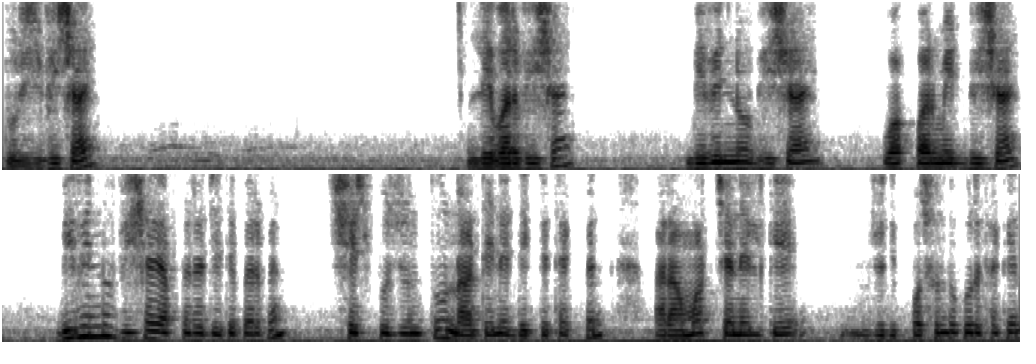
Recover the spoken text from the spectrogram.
ট্যুরিস্ট ভিসায়, লেবার ভিসায়, বিভিন্ন ভিসায়, ওয়ার্ক পারমিট ভিসায়, বিভিন্ন ভিসায় আপনারা যেতে পারবেন। শেষ পর্যন্ত না টেনে দেখতে থাকবেন। আর আমার চ্যানেলকে যদি পছন্দ করে থাকেন,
